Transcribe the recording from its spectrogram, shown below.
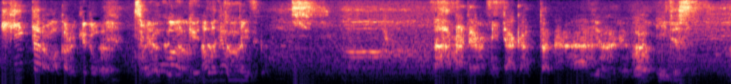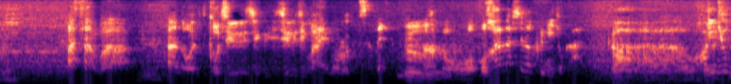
聞いたらわかるけど、うん。早くは人間になりたい生では生では見たかったな。いやあれはいいです朝は、あのこう10時10時前頃ですよね、うん。あのお話の国とか。ああお話。人形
